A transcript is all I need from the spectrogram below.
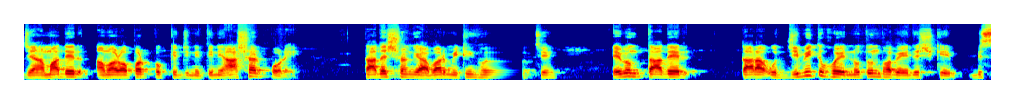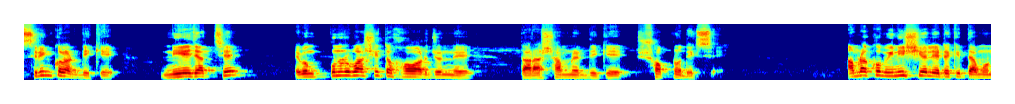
যে আমাদের, আমার অপর পক্ষে যিনি, তিনি আসার পরে তাদের সঙ্গে আবার মিটিং হচ্ছে এবং তাদের, তারা উজ্জীবিত হয়ে নতুনভাবে এদেশকে বিশৃঙ্খলার দিকে নিয়ে যাচ্ছে এবং পুনর্বাসিত হওয়ার জন্য তারা সামনের দিকে স্বপ্ন দেখছে। আমরা খুব ইনিশিয়ালি এটাকে তেমন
